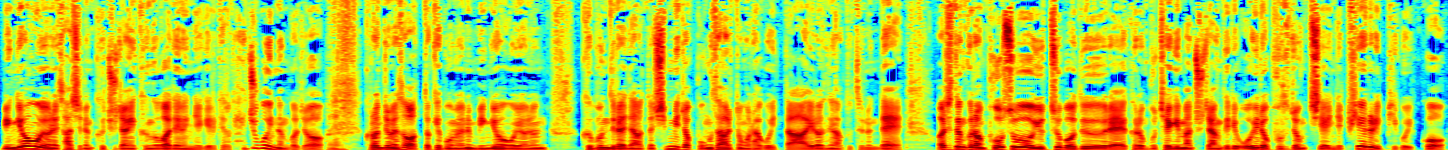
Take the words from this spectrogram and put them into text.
민경호 의원이 사실은 그 주장의 근거가 되는 얘기를 계속 해주고 있는 거죠. 네. 그런 점에서 어떻게 보면은 민경호 의원은 그분들에 대한 어떤 심리적 봉사 활동을 하고 있다 이런 생각도 드는데 어쨌든 그런 보수 유튜버들의 그런 무책임한 주장들이 오히려 보수 정치에 이제 피해를 입히고 있고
